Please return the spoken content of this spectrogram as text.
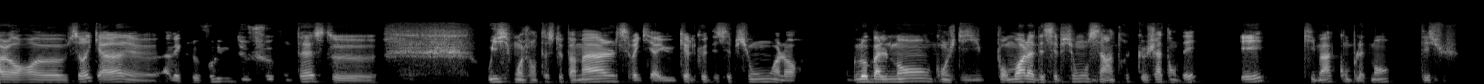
alors, euh, c'est vrai qu'avec le volume de jeux qu'on teste, euh, oui, moi j'en teste pas mal. C'est vrai qu'il y a eu quelques déceptions. Alors, globalement, quand je dis pour moi la déception, c'est un truc que j'attendais et qui m'a complètement déçu.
